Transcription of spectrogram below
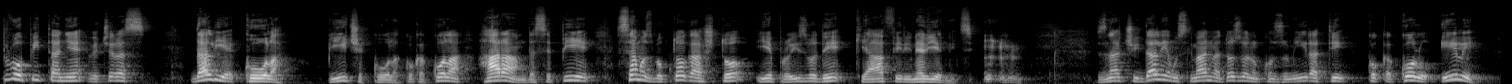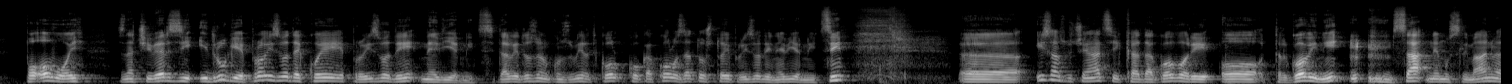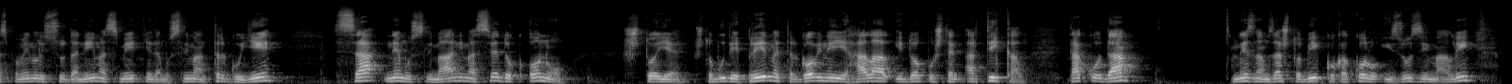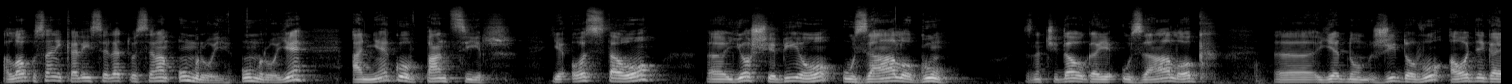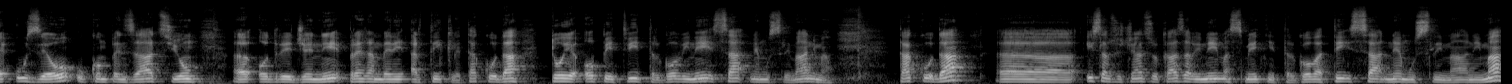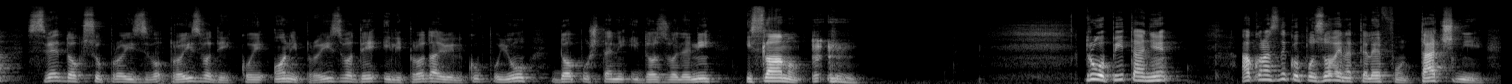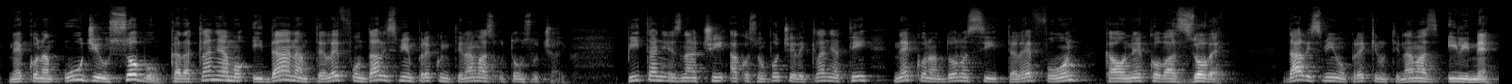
Prvo pitanje večeras, da li je kola, piće kola, Coca-Cola, haram da se pije samo zbog toga što je proizvode kjafiri nevjernici? Znači, da li je muslimanima dozvoljeno konzumirati Coca-Colu ili po ovoj znači verziji i druge proizvode koje proizvode nevjernici. Da li je dozvoljeno konzumirati Coca-Colu zato što je proizvode nevjernici? E, islamski učenjaci kada govori o trgovini sa nemuslimanima spomenuli su da nema smetnje da musliman trguje sa nemuslimanima sve dok ono što je što bude predmet trgovine je halal i dopušten artikal. Tako da, ne znam zašto bi coca cola izuzimali. Allah poslanik ali se letu selam umro je, umro je, a njegov pancir je ostao, e, još je bio u zalogu. Znači dao ga je u zalog e, jednom židovu, a od njega je uzeo u kompenzaciju e, određene prehrambene artikle. Tako da to je opet vid trgovine sa nemuslimanima. Tako da, e, islamski učenjaci su kazali nema smetnje trgovati sa nemuslimanima sve dok su proizvodi koji oni proizvode ili prodaju ili kupuju dopušteni i dozvoljeni islamom. Drugo pitanje, ako nas neko pozove na telefon, tačnije, neko nam uđe u sobu kada klanjamo i da nam telefon, da li smijem prekoniti namaz u tom slučaju? Pitanje znači, ako smo počeli klanjati, neko nam donosi telefon kao neko vas zove. Da li smijemo prekinuti namaz ili ne? E,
